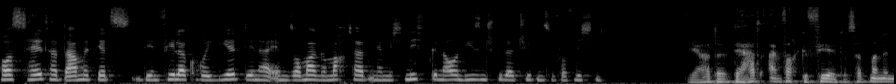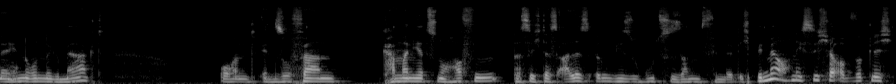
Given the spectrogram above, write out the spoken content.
Horst Held hat damit jetzt den Fehler korrigiert, den er im Sommer gemacht hat, nämlich nicht genau diesen Spielertypen zu verpflichten. Ja, der, der hat einfach gefehlt. Das hat man in der ja. Hinrunde gemerkt. Und insofern kann man jetzt nur hoffen, dass sich das alles irgendwie so gut zusammenfindet. Ich bin mir auch nicht sicher, ob wirklich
